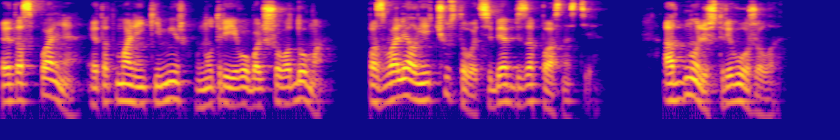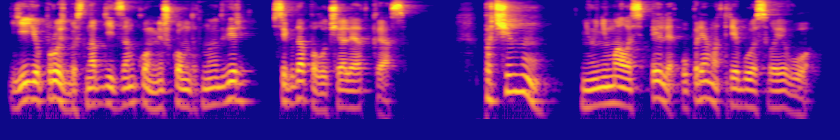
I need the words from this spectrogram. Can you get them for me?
Эта спальня, этот маленький мир внутри его большого дома позволял ей чувствовать себя в безопасности, Одно лишь тревожило. Ее просьбы снабдить замком межкомнатную дверь всегда получали отказ. «Почему?» – не унималась Эля, упрямо требуя своего.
